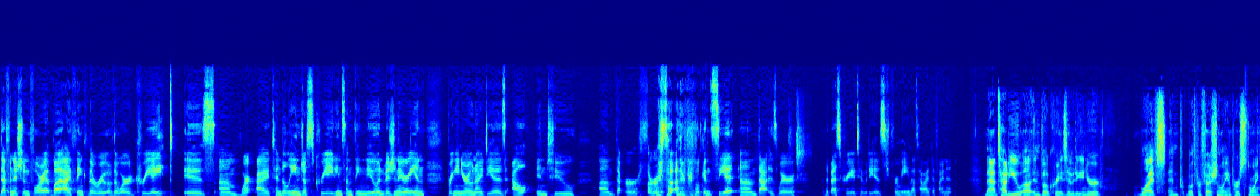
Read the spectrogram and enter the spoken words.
definition for it, but I think the root of the word create is um, where I tend to lean, just creating something new and visionary and bringing your own ideas out into um, the earth or so other people can see it. Um, that is where the best creativity is for me. That's how I define it. Matt, how do you uh, invoke creativity in your lives and pr- both professionally and personally?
